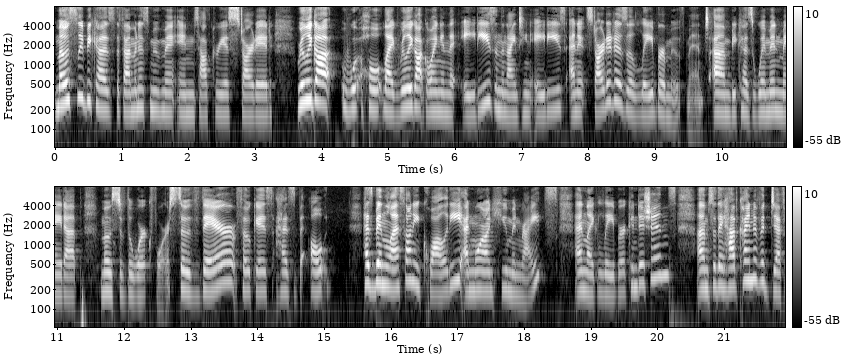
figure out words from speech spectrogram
Mostly because the feminist movement in South Korea started really got whole, like really got going in the 80s in the 1980s, and it started as a labor movement um, because women made up most of the workforce. So their focus has been all has been less on equality and more on human rights and like labor conditions. Um, so they have kind of a, def-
